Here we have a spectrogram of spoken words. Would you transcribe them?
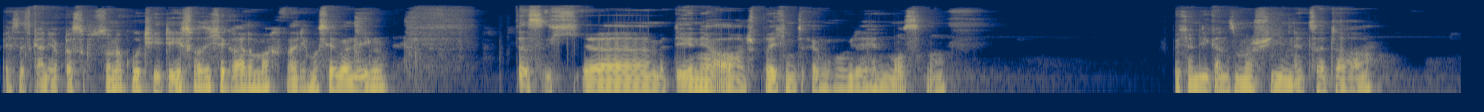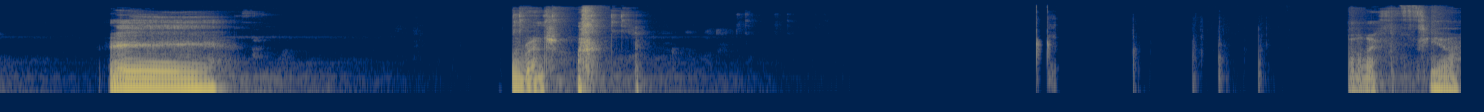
Ich weiß jetzt gar nicht, ob das so eine gute Idee ist, was ich hier gerade mache, weil ich muss hier überlegen, dass ich äh, mit denen ja auch entsprechend irgendwo wieder hin muss. Ne? Sprich an die ganzen Maschinen etc. Äh. Ranch. 3, 4.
